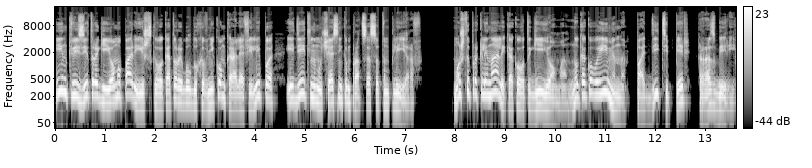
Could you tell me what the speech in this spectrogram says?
и инквизитора Гийома Парижского, который был духовником короля Филиппа и деятельным участником процесса тамплиеров. Может, и проклинали какого-то Гийома, но какого именно, поди теперь разбери.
